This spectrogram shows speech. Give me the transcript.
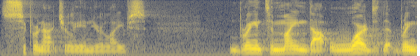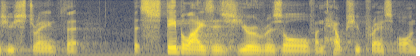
supernaturally in your lives. Bringing to mind that word that brings you strength, that, that stabilizes your resolve and helps you press on.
